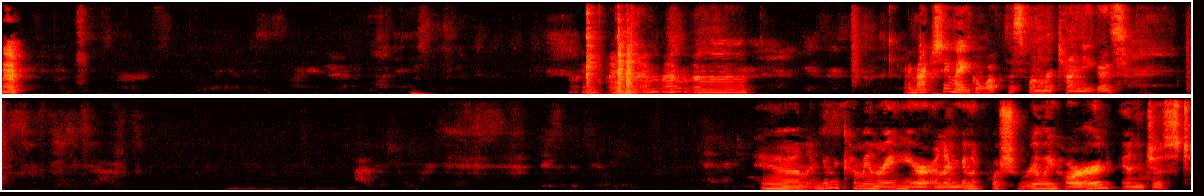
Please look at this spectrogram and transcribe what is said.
Hmm. I'm, I'm, I'm, I'm, I'm, actually might go up this one more time, you guys. And I'm going to come in right here and I'm going to push really hard and just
